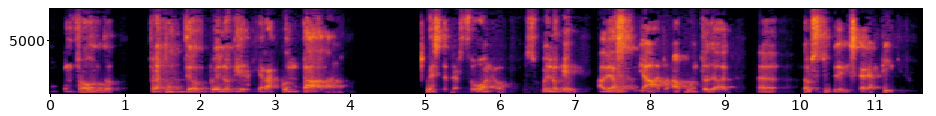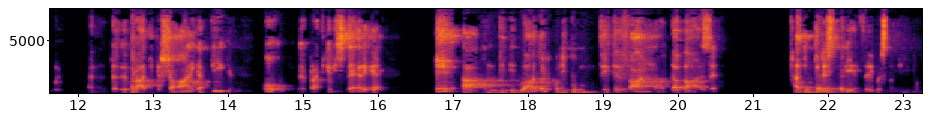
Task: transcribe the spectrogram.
un confronto fra tutto quello che gli raccontavano queste persone o su quello che aveva studiato no, appunto da, eh, dallo studio degli scari antichi, eh, delle pratiche sciamaniche antiche o delle pratiche misteriche, e ha individuato alcuni punti che fanno da base a tutte le esperienze di questo tipo,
